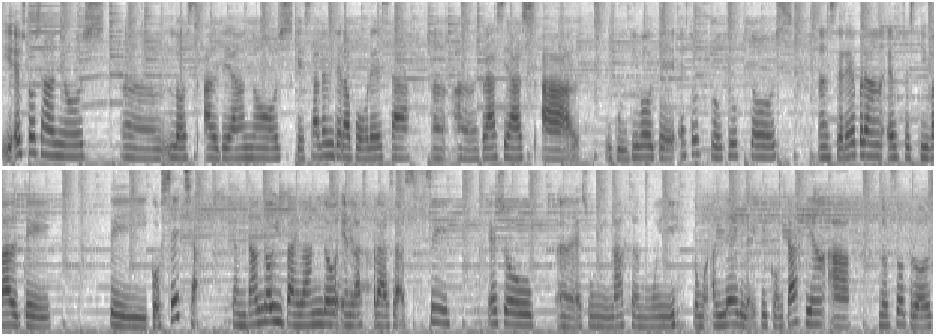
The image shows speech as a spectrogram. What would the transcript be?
y estos años, eh, los aldeanos que salen de la pobreza gracias al cultivo de estos productos celebran el festival de, de cosecha, cantando y bailando en las plazas. Sí, eso eh, es una imagen muy como alegre que contagia a nosotros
